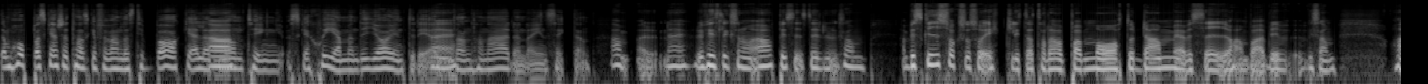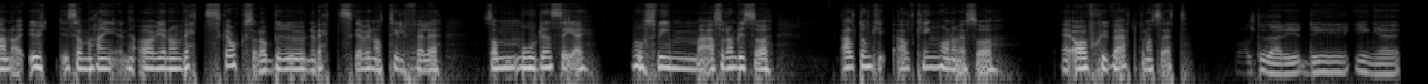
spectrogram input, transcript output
de hoppas kanske att han ska förvandlas tillbaka eller att ja. någonting ska ske, men det gör ju inte det, nej. utan han är den där insekten. Ja, nej, det finns liksom, ja precis. Det är liksom, han beskrivs också så äckligt att han har ett par mat och damm över sig och han bara blir liksom, han har ut, liksom, han avger någon vätska också, då, brun vätska vid något tillfälle mm. som modern ser och svimmar. Alltså de blir så, allt, om, allt kring honom är så eh, avskyvärt på något sätt. Allt det där är, det är inga,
